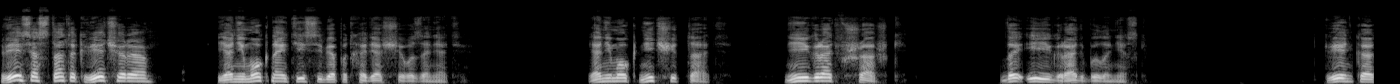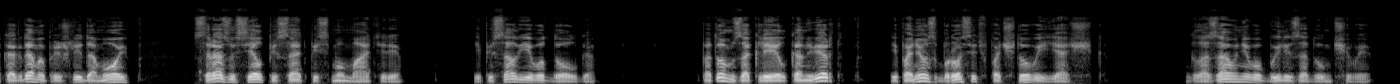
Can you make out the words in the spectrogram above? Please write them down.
Весь остаток вечера я не мог найти себе подходящего занятия. Я не мог ни читать, ни играть в шашки, да и играть было не с кем. Венька, когда мы пришли домой, сразу сел писать письмо матери, и писал его долго. Потом заклеил конверт и понес бросить в почтовый ящик. Глаза у него были задумчивые.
